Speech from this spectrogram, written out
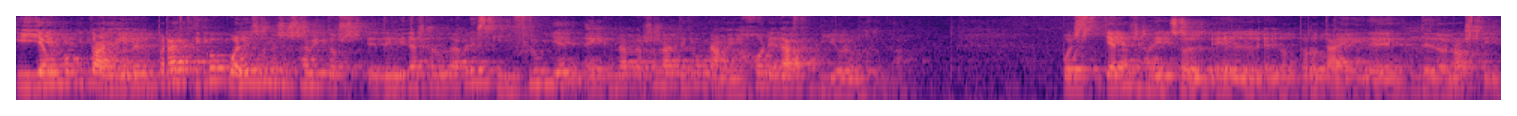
Y ya un poquito a nivel práctico, ¿cuáles son esos hábitos de vida saludables que influyen en que una persona tenga una mejor edad biológica? Pues ya nos ha dicho el, doctor Otaegui de, Donosti,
